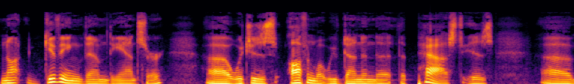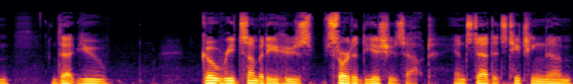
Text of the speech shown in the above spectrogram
not giving them the answer, uh, which is often what we've done in the, the past, is um, that you go read somebody who's sorted the issues out. Instead, it's teaching them,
